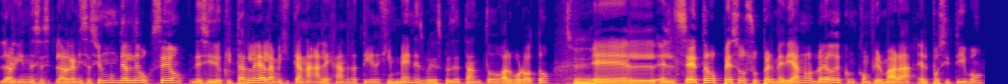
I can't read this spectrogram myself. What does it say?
la, organiza- la Organización Mundial de Boxeo decidió quitarle a la mexicana Alejandra Tigre Jiménez, güey, después de tanto alboroto. Sí. El, el cetro peso supermediano luego de que confirmara el positivo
